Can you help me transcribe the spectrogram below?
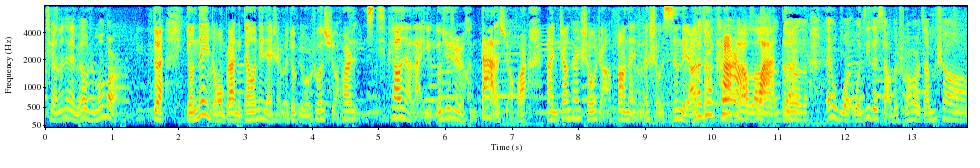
舔了舔，也没有什么味儿。对，有那种我不知道你干过那件什么，就比如说雪花飘下来，尤尤其是很大的雪花，然后你张开手掌放在你的手心里，然后就看着它化。对对对，哎，我我记得小的时候咱们上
